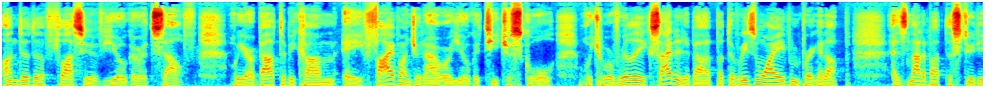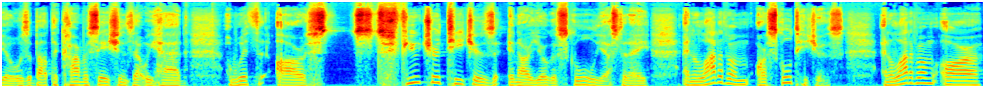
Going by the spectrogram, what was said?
under the philosophy of yoga itself. We are about to become a 500 hour yoga teacher school, which we're really excited about. But the reason why I even bring it up is not about the studio, it was about the conversations that we had with our s- s- future teachers in our yoga school yesterday, and a lot of them are school teachers, and a lot of them are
